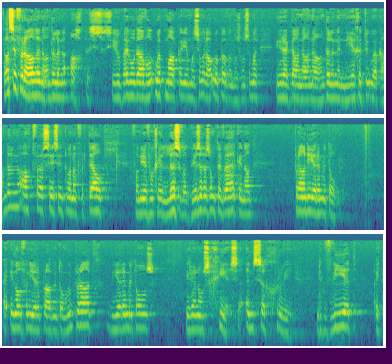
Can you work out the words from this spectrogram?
Daar's 'n verhaal in Handelinge 8. Dis jy jou Bybel daar wil oopmaak kan jy hom sommer daar oop want ons gaan sommer direk daarna na Handelinge 9 toe ook. Handelinge 8 vers 26 vertel van die evangelis wat besig is om te werk en dan praat die Here met hom. 'n Engel van die Here praat met hom. Hoe praat die Here met ons? Hier in ons gees, 'n insig groei. En ek weet uit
